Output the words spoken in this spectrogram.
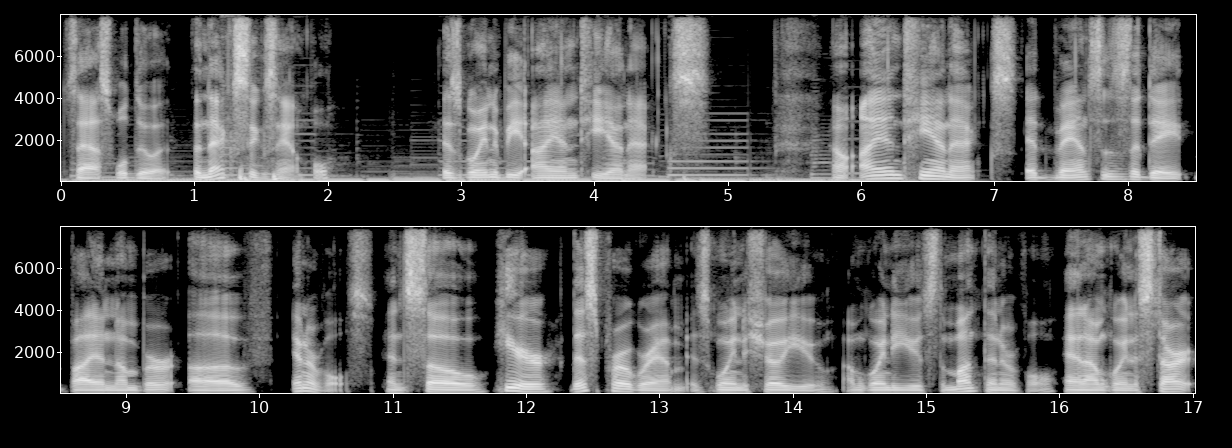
SAS will do it. The next example is going to be INTNX. Now, INTNX advances the date by a number of intervals. And so here, this program is going to show you, I'm going to use the month interval, and I'm going to start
